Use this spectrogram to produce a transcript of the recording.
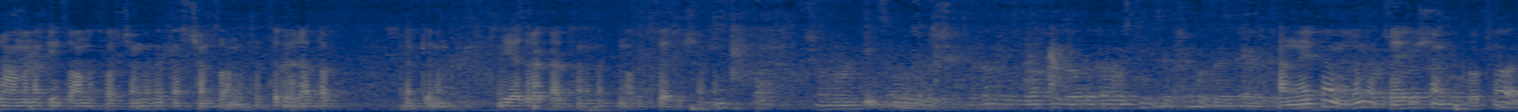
ժամանակին ծանոթված չեմ տես չեմ ծանոթացել հրատապ եկել եմ եզրակացանը մեկ նորից վերհիշեմ եմ ժամանակից ամուսնուց նախ դրականստին ձեր չէ որ ներկայ հա ներկա եմ եղել եմ վերհիշեմ փոքր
